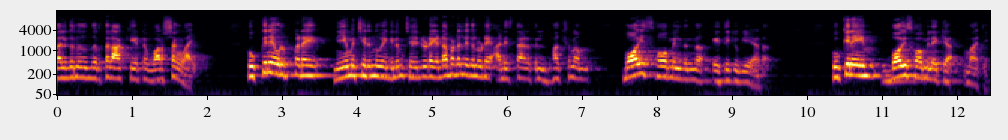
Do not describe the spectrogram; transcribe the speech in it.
നൽകുന്നത് നിർത്തലാക്കിയിട്ട് വർഷങ്ങളായി. കുക്കിനെ ഉൾപ്പെടെ നിയമിച്ചിരുന്നുവെങ്കിലും ചിലരുടെ ഇടപെടലുകളുടെ അടിസ്ഥാനത്തിൽ ഭക്ഷണം ബോയ്സ് ഹോമിൽ നിന്ന് എത്തിക്കുകയാണ്. കുക്കിനെയും ബോയ്സ് ഹോമിലേക്ക് മാറ്റി.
